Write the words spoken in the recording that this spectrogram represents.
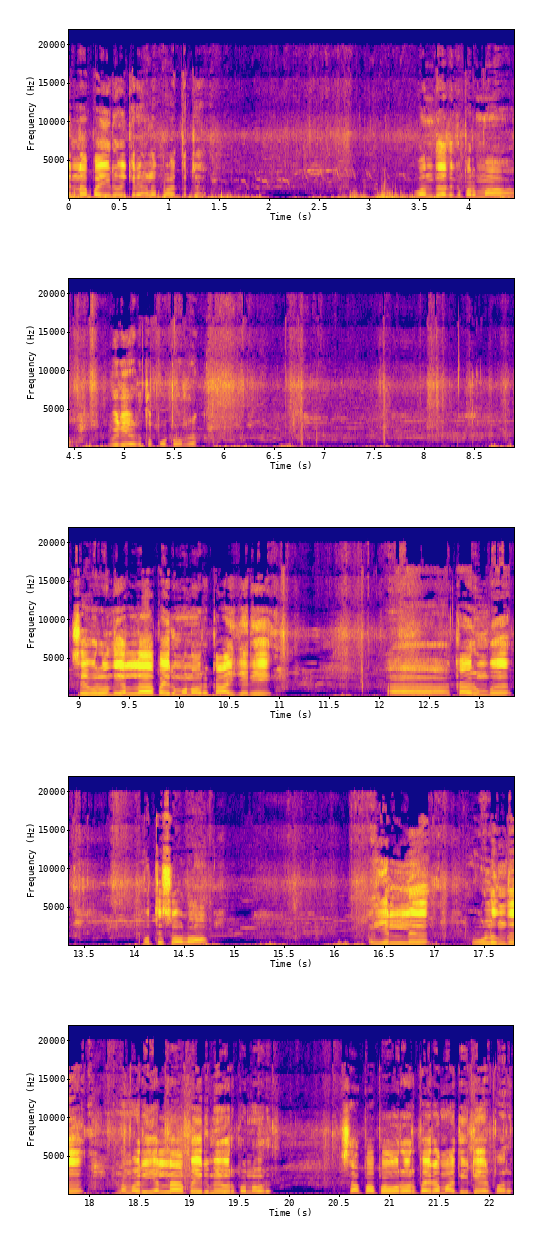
என்ன பயிர் வைக்கிறாங்களோ பார்த்துட்டு வந்து அதுக்கப்புறமா வீடியோ எடுத்து போட்டு விட்றேன். ஸோ இவர் வந்து எல்லா பயிரும் பண்ணுவார். காய்கறி கரும்பு முத்து சோளம் எள் உளுந்து இந்த மாதிரி எல்லா பயிருமே இவர் பண்ணுவார். ஸோ அப்பப்போ ஒரு ஒரு பயிரை மாற்றிக்கிட்டே இருப்பார்.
